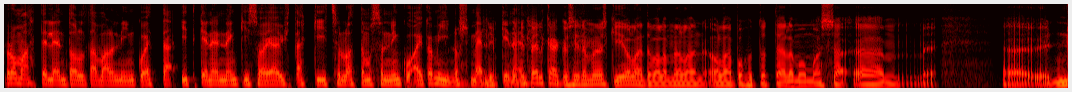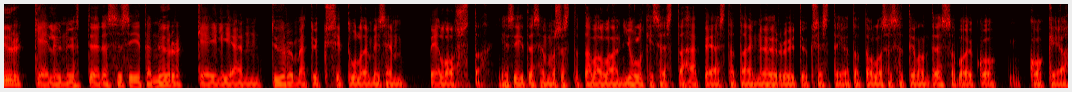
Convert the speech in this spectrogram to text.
romahtelen tolla tavalla, niinku, että itken ennen kisoja yhtäkkiä itseluottamus on niinku aika miinusmerkkinen. Niin, pelkääkö siinä myöskin jollain tavalla, me ollaan, ollaan puhuttu täällä muun muassa öm, ö, nyrkkeilyn yhteydessä siitä nyrkkeilijän tyrmätyksi tulemisen pelosta ja siitä semmoisesta tavallaan julkisesta häpeästä tai nöyryytyksestä, jota tuollaisessa tilanteessa voi ko- kokea.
